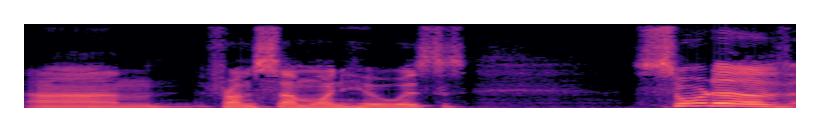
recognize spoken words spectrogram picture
um, from someone who was sort of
